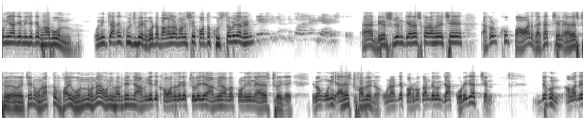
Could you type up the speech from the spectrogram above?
উনি আগে নিজেকে ভাবুন। উনি কাকে খুঁজবেন? গোটা বাংলার মানুষকে কত খুঁজতে হবে জানেন? হ্যাঁ দেড়শো জনকে অ্যারেস্ট করা হয়েছে। এখন খুব পাওয়ার দেখাচ্ছেন অ্যারেস্ট হয়েছেন। ওনার তো ভয় অন্য না। উনি ভাবছেন যে আমি যদি ক্ষমতা থেকে চলে যাই আমিও আবার কোনোদিন অ্যারেস্ট হয়ে যাই। এবং উনি অ্যারেস্ট হবেনও। ওনার যা কর্মকাণ্ড এবং যা করে যাচ্ছেন দেখুন আমাদের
